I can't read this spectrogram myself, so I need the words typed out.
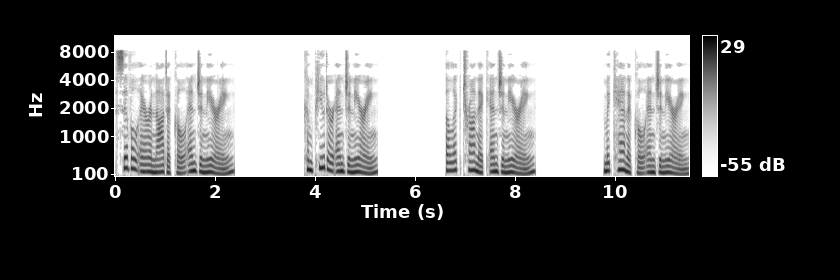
Civil aeronautical engineering Computer engineering Electronic engineering Mechanical engineering.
